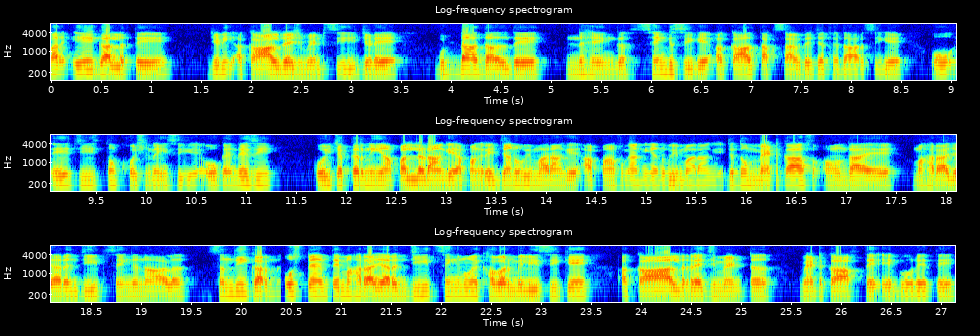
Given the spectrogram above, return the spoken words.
ਪਰ ਇਹ ਗੱਲ ਤੇ ਜਿਹੜੀ ਅਕਾਲ ਰੈਜੀਮੈਂਟ ਸੀ, ਜਿਹੜੇ ਬੁੱਢਾ ਦਲ ਦੇ ਨਹਿੰਗ ਸਿੰਘ ਸੀਗੇ, ਅਕਾਲ ਤਖਤ ਸਾਹਿਬ ਦੇ ਜਥੇਦਾਰ ਸੀਗੇ, ਉਹ ਇਹ ਚੀਜ਼ ਤੋਂ ਖੁਸ਼ ਨਹੀਂ ਸੀਗੇ। ਉਹ ਕਹਿੰਦੇ ਸੀ ਕੋਈ ਚੱਕਰ ਨਹੀਂ, ਆਪਾਂ ਲੜਾਂਗੇ, ਆਪਾਂ ਅੰਗਰੇਜ਼ਾਂ ਨੂੰ ਵੀ ਮਾਰਾਂਗੇ, ਆਪਾਂ ਅਫਗਾਨੀਆਂ ਨੂੰ ਵੀ ਮਾਰਾਂਗੇ। ਜਦੋਂ ਮੈਟਕਾਫ ਆਉਂਦਾ ਏ, ਮਹਾਰਾਜਾ ਰਣਜੀਤ ਸਿੰਘ ਨਾਲ ਸੰਧੀ ਕਰਨ, ਉਸ ਟਾਈਮ ਤੇ ਮਹਾਰਾਜਾ ਰਣਜੀਤ ਸਿੰਘ ਨੂੰ ਇਹ ਖਬਰ ਮਿਲੀ ਸੀ ਕਿ ਅਕਾਲ ਰੈਜੀਮੈਂਟ ਮੈਟਕਾਫ ਤੇ ਇਹ ਗੋਰੇ ਤੇ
